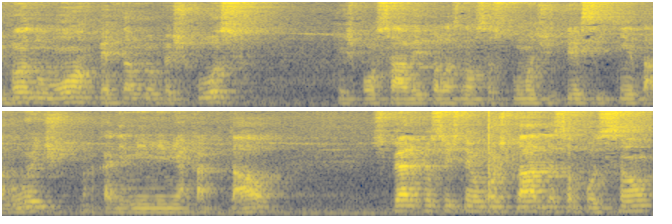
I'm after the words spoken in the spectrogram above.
Ivan Dumont apertando meu pescoço, responsável pelas nossas turmas de terça e quinta à noite, na Academia MMA Capital. Espero que vocês tenham gostado dessa posição.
